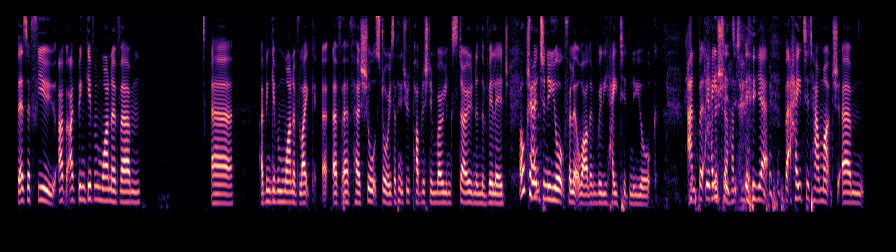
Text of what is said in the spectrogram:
there's a few. I've I've been given one of um uh I've been given one of like uh, of, of her short stories. I think she was published in Rolling Stone and The Village. Okay. She went to New York for a little while and really hated New York. And but give it a hated yeah, but hated how much um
